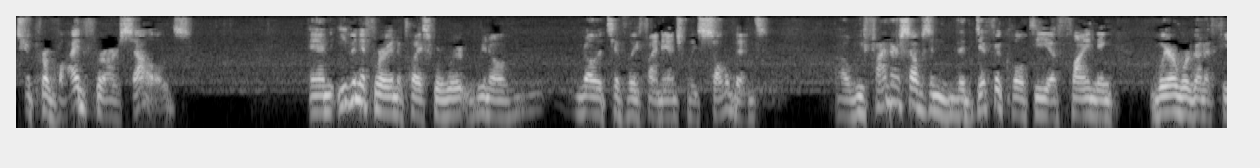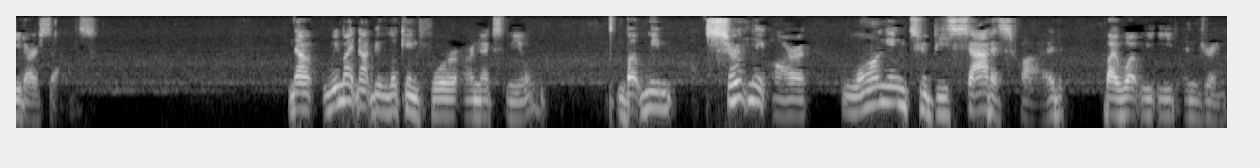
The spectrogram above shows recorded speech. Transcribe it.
to provide for ourselves. And even if we're in a place where we're you know relatively financially solvent, uh, we find ourselves in the difficulty of finding where we're going to feed ourselves. Now, we might not be looking for our next meal, but we certainly are longing to be satisfied by what we eat and drink.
